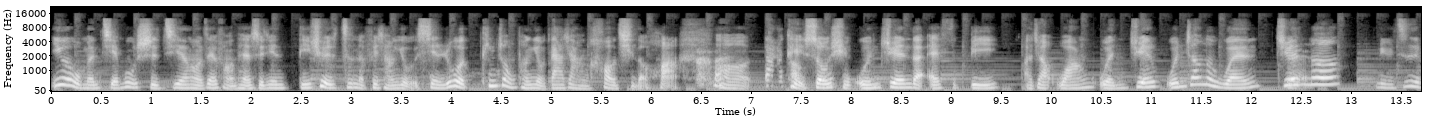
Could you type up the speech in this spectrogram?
因为我们节目时间哦，在访谈时间的确真的非常有限。如果听众朋友大家很好奇的话，呃，大家可以搜寻文娟的 FB 啊、呃，叫王文娟，文章的文娟呢，女字。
